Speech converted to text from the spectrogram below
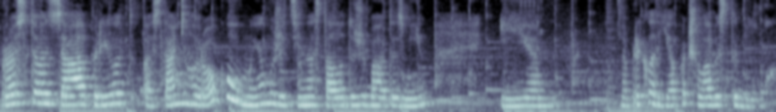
Просто за період останнього року в моєму житті настало дуже багато змін. І, наприклад, я почала вести блог.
